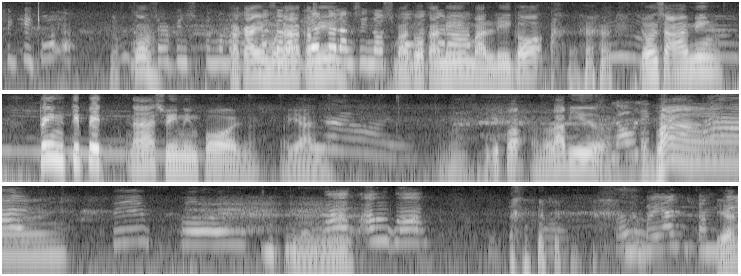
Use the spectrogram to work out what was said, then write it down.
Sige, kuya. Nako. Serving spoon naman. Kakain muna Masarap. kami Yan na lang sinos mo, bago kami masarap. maligo. Doon sa aming 20 feet na swimming pool. O yan. Mm. Sige po. I love you. Slowly. Bye-bye. Mm. Ano ba yan? Kambing? Yan.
